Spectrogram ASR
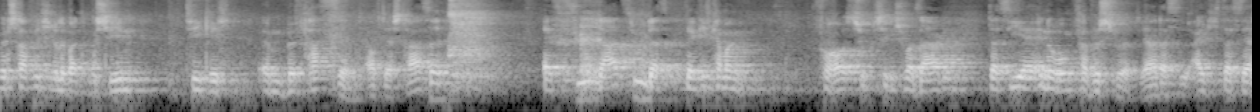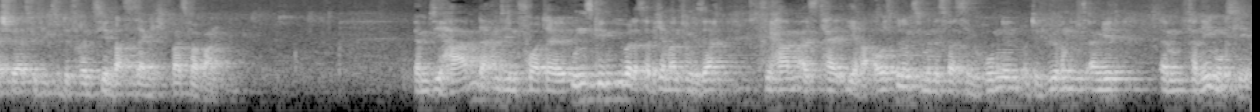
mit strafrechtlich relevantem Geschehen täglich ähm, befasst sind auf der Straße. Es führt dazu, dass, denke ich, kann man vorausschickend schon mal sagen, dass die Erinnerung verwischt wird. Ja, dass eigentlich das sehr schwer ist für sie zu differenzieren, was ist eigentlich, was war wann. Ähm, sie haben, da haben Sie einen Vorteil uns gegenüber, das habe ich am Anfang gesagt, Sie haben als Teil Ihrer Ausbildung, zumindest was den gehobenen und den höheren Dienst angeht, ähm, Vernehmungslehre.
